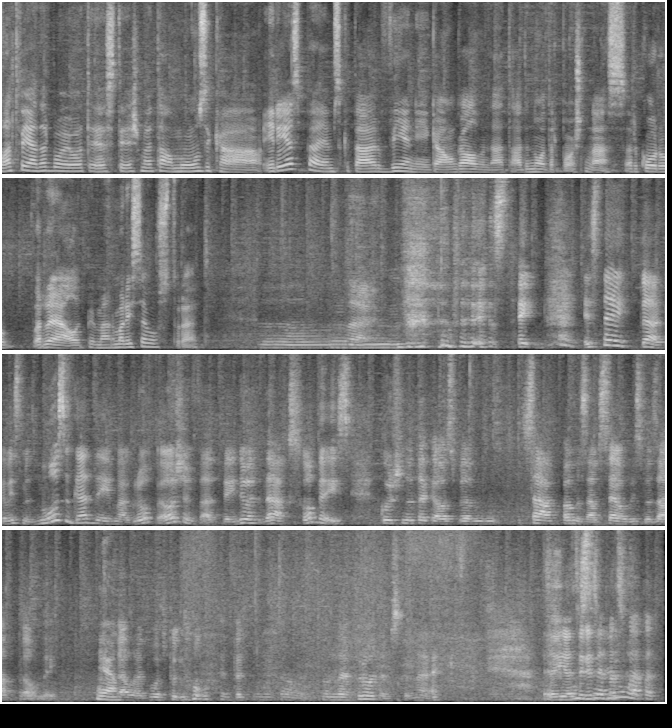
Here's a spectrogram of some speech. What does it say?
Latvijā darbojoties tieši metāla mūzikā, ir iespējams, ka tā ir vienīgā un galvenā tāda nodarbošanās, ar kuru reāli, piemēram, arī sevi uzturēt. es, teiktu, es teiktu, tā, ka vismaz mūsu gadījumā grupa Oceanpāta bija ļoti dārgs hobijs, kurš nu, uz, um, sāk pamazām sev vismaz atpelnīt. Jā. Tā lai būtu pa nulli, bet nu, tā, un, protams, ka nē. Ja tas ir tāds kā pat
